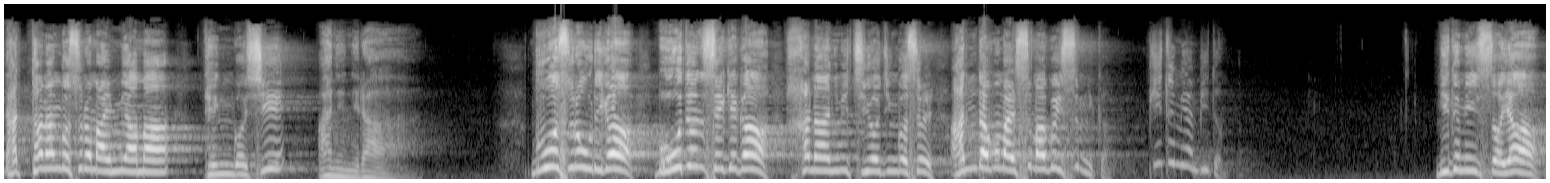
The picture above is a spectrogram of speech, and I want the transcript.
나타난 것으로 말미암아 된 것이 아니니라. 무엇으로 우리가 모든 세계가 하나님이 지어진 것을 안다고 말씀하고 있습니까? 믿음이야, 믿음. 믿음이 있어야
